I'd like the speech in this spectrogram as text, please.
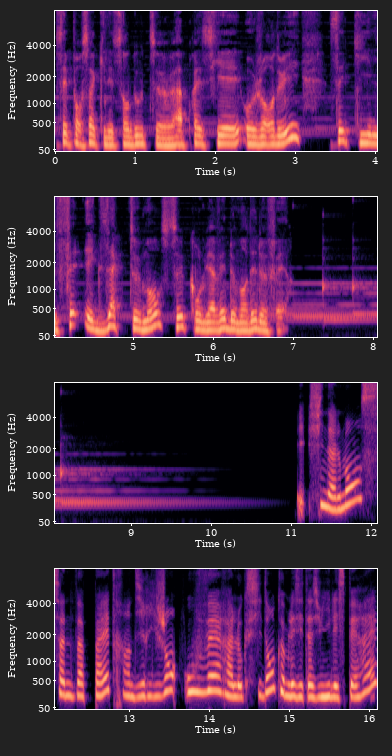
C'est pour ça qu'il est sans doute euh, apprécié aujourd'hui. C'est qu'il fait exactement ce qu'on lui avait demandé de faire. Et finalement, ça ne va pas être un dirigeant ouvert à l'Occident comme les États-Unis l'espéraient.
